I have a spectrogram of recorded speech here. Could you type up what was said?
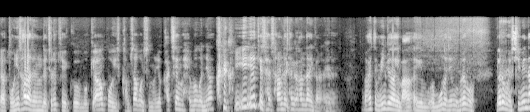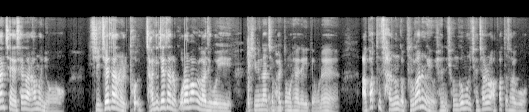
야 돈이 사라졌는데 저렇게 그 뭐 껴안고 이- 감싸고 있으면 야 같이 해 먹었냐? 그러니까. 이, 이- 이렇게 사- 사람들 생각한다니까. 예. 예. 하여튼 민주당이 망, 뭐 무너지는 거 그리고 여러분 시민단체 생활하면요 지 재산을 토- 자기 재산을 꼬라박아 가지고 이 시민단체 활동을 해야 되기 때문에 아파트 사는 거 불가능해요 현, 현금으로 현찰로 아파트 살고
